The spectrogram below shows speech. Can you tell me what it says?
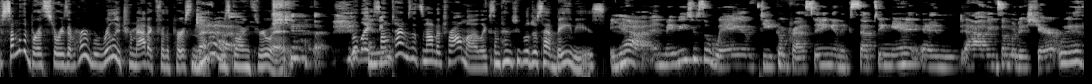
some of the birth stories i've heard were really traumatic for the person that yeah. was going through it. Yeah. but like sometimes it's not a trauma. Like sometimes people just have babies. Yeah and maybe it's just a way of decompressing and accepting it and having someone to share it with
